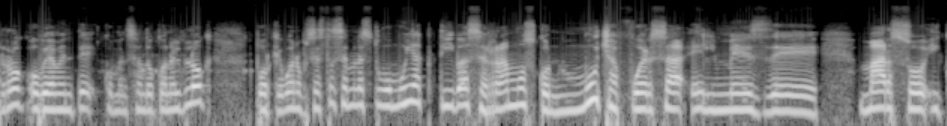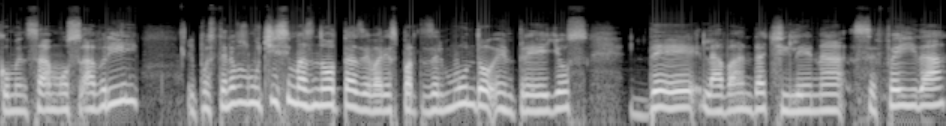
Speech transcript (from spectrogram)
Rock, obviamente comenzando con el blog, porque bueno, pues esta semana estuvo muy activa, cerramos con mucha fuerza el mes de marzo y comenzamos abril. Y pues tenemos muchísimas notas de varias partes del mundo, entre ellos de la banda chilena Cefeida,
